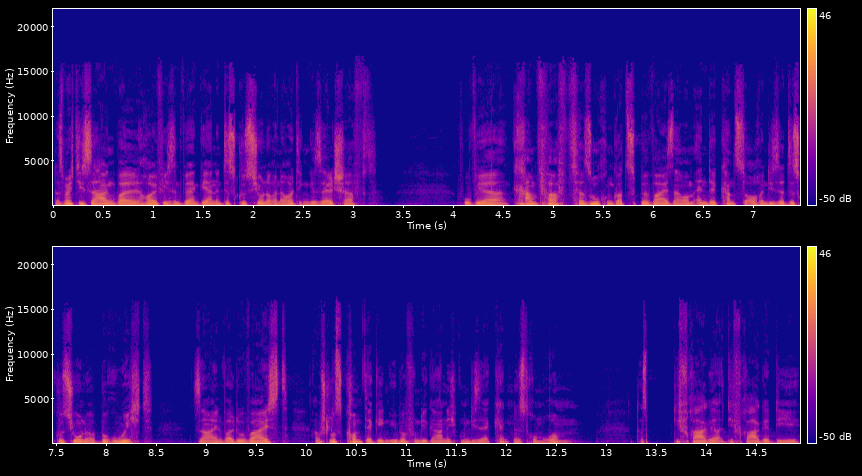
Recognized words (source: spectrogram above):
Das möchte ich sagen, weil häufig sind wir gerne in Diskussionen, auch in der heutigen Gesellschaft, wo wir krampfhaft versuchen, Gott zu beweisen. Aber am Ende kannst du auch in dieser Diskussion beruhigt sein, weil du weißt, am Schluss kommt der Gegenüber von dir gar nicht um diese Erkenntnis drumherum. Das, die, Frage, die Frage, die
